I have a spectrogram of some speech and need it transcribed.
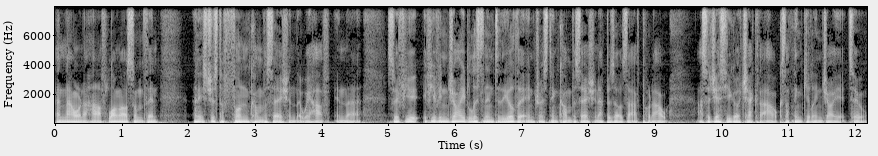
an hour and a half long or something, and it's just a fun conversation that we have in there. So if you if you've enjoyed listening to the other interesting conversation episodes that I've put out, I suggest you go check that out because I think you'll enjoy it too.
